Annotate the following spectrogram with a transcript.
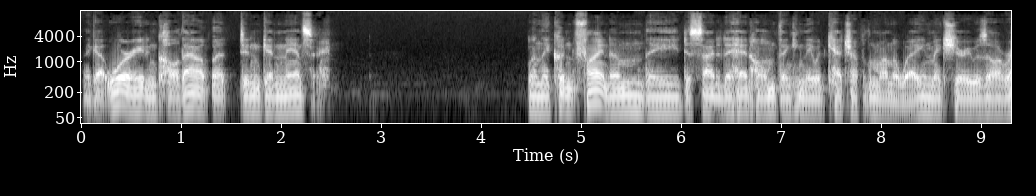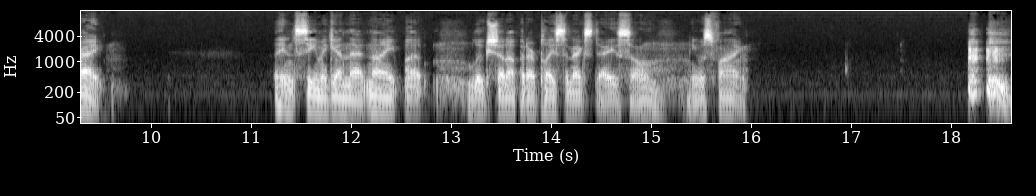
They got worried and called out, but didn't get an answer. When they couldn't find him, they decided to head home thinking they would catch up with him on the way and make sure he was all right. They didn't see him again that night, but Luke showed up at our place the next day, so he was fine. I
